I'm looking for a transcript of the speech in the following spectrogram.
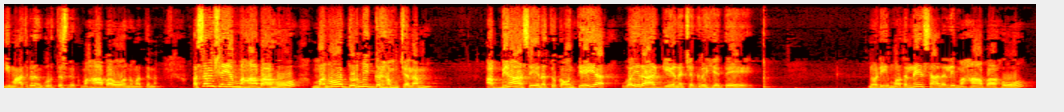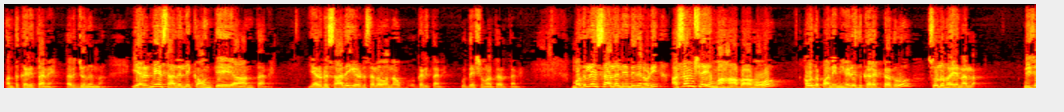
ಈ ಮಾತುಗಳನ್ನು ಗುರುತಿಸಬೇಕು, ಮಹಾಬಾಹೋ ಅನ್ನೋ ಮಾತನ್ನ. ಅಸಂಶಯಂ ಮಹಾಬಾಹೋ, ಮನೋ ದುರ್ನಿಗ್ರಹಂ ಚಲಂ, ಅಭ್ಯಾಸೇನ ತು ಕೌಂತೇಯ ವೈರಾಗ್ಯೇನ ಚ ಗೃಹ್ಯತೆ. ನೋಡಿ, ಮೊದಲನೇ ಸಾಲಲ್ಲಿ ಮಹಾಬಾಹೋ ಅಂತ ಕರೀತಾನೆ ಅರ್ಜುನನ್ನ. ಎರಡನೇ ಸಾಲಲ್ಲಿ ಕೌಂತೇಯ ಅಂತಾನೆ. ಎರಡು ಸಾಲಿಗೆ ಎರಡು ಸಲವನ್ನ ಕರೀತಾನೆ, ಉದ್ದೇಶ ಮಾತಾಡ್ತಾನೆ. ಮೊದಲನೇ ಸಾಲಲ್ಲಿ ಏನಿದೆ ನೋಡಿ, ಅಸಂಶಯ ಮಹಾಬಾಹೋ. ಹೌದಪ್ಪ, ನೀನು ಹೇಳಿದ್ದು ಕರೆಕ್ಟ್ ಅದು. ಸುಲಭ ಏನಲ್ಲ. ನಿಜ,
